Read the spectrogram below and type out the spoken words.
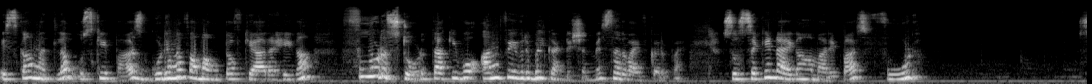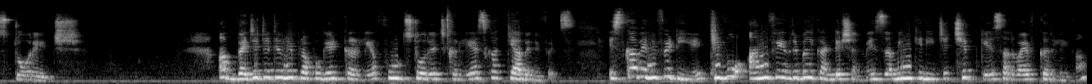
इसका मतलब उसके पास गुड इनफ अमाउंट ऑफ़ क्या रहेगा? फ़ूड स्टोर ताकि वो अनफेवरेबल कंडीशन में सर्वाइव कर पाए. सो सेकेंड आएगा हमारे पास फ़ूड स्टोरेज अब वेजिटेटिवली प्रोपोगेट कर लिया फ़ूड स्टोरेज कर लिया, इसका क्या बेनिफिट्स इसका बेनिफिट ये कि वो अनफेवरेबल कंडीशन में ज़मीन के नीचे छिप के सर्वाइव कर लेगा।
